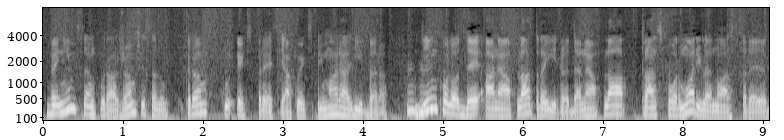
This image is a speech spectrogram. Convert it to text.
venim să încurajăm și să lucrăm cu expresia, cu exprimarea liberă. Uh-huh. Dincolo de a ne afla trăirile, de a ne afla transformările noastre,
